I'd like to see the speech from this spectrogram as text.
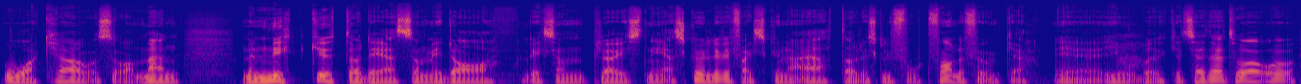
åkrar och så. Men, men mycket av det som idag liksom plöjs ner skulle vi faktiskt kunna äta och det skulle fortfarande funka i, i jordbruket. Så jag tror, och,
